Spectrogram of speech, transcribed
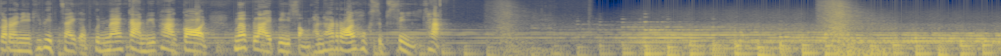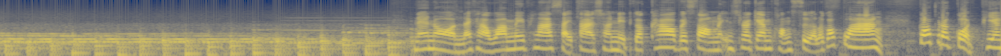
กรณีที่ผิดใจกับคุณแม่การวิภากรเมื่อปลายปี 2564 ค่ะ แน่นอนนะคะว่าไม่พลาดสายตาชาวเน็ตก็เข้าไปส่องในอินสตาแกรมของเสือแล้วก็กวาง ก็ปรากฏเพียง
